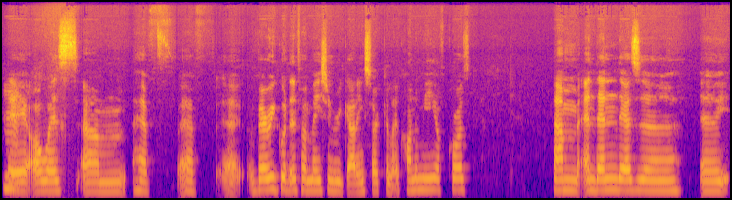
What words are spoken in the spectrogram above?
mm. they always um, have have uh, very good information regarding circular economy, of course. Um, and then there's a a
